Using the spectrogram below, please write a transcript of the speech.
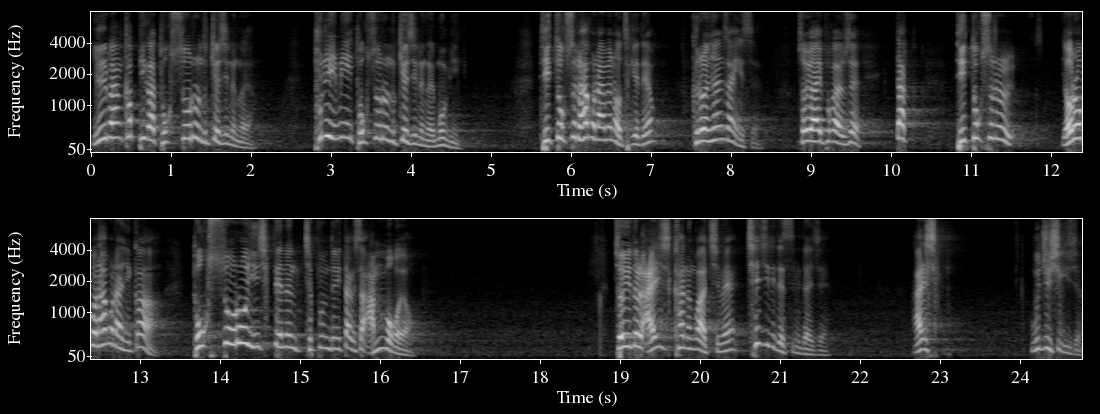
일반 커피가 독소로 느껴지는 거예요. 프림이 독소로 느껴지는 거예요, 몸이. 디톡스를 하고 나면 어떻게 돼요? 그런 현상이 있어요. 저희 와이프가 요새 딱 디톡스를 여러 번 하고 나니까 독소로 인식되는 제품들이 딱 있어 안 먹어요. 저희들 알식하는 거 아침에 체질이 됐습니다 이제. 알식 우주식이죠.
